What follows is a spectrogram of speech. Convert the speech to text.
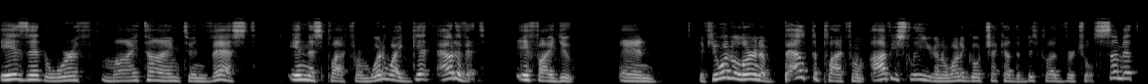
is it worth my time to invest in this platform? What do I get out of it if I do? And if you want to learn about the platform obviously you're going to want to go check out the BitClout Virtual Summit.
